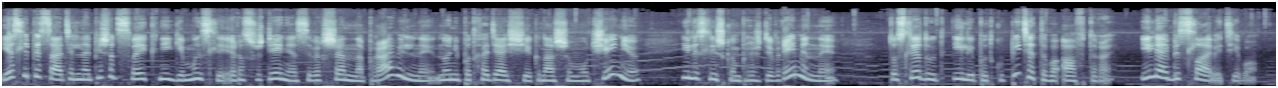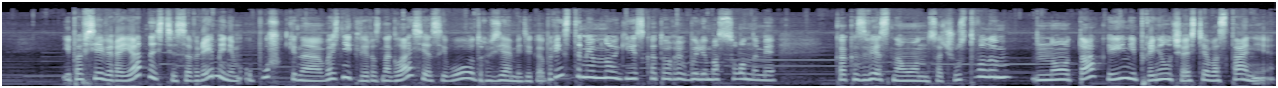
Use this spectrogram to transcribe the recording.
Если писатель напишет в своей книге мысли и рассуждения совершенно правильные, но не подходящие к нашему учению или слишком преждевременные, то следует или подкупить этого автора, или обесславить его. И по всей вероятности, со временем у Пушкина возникли разногласия с его друзьями-декабристами, многие из которых были масонами. Как известно, он сочувствовал им, но так и не принял участие в восстании.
